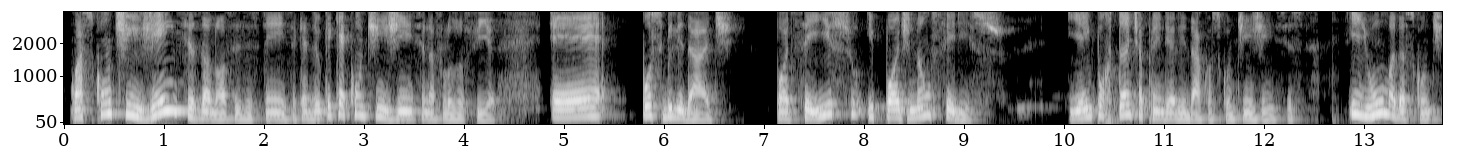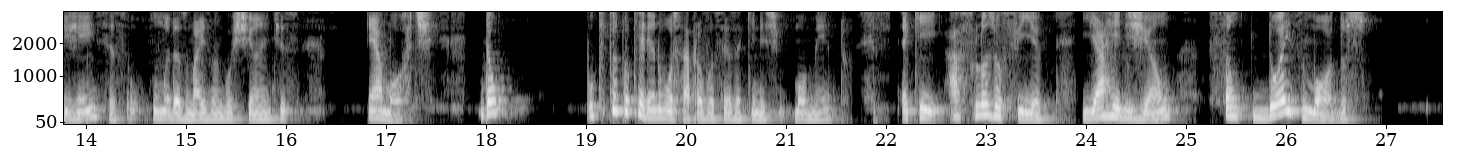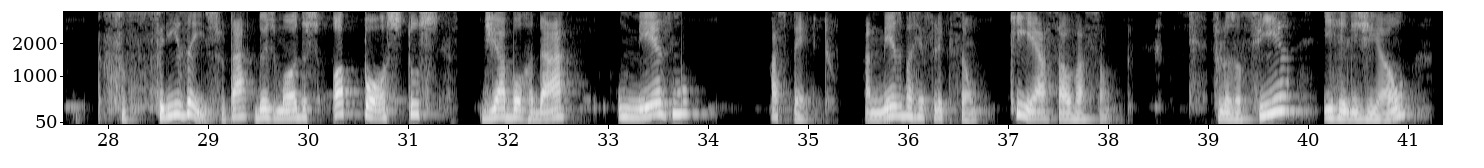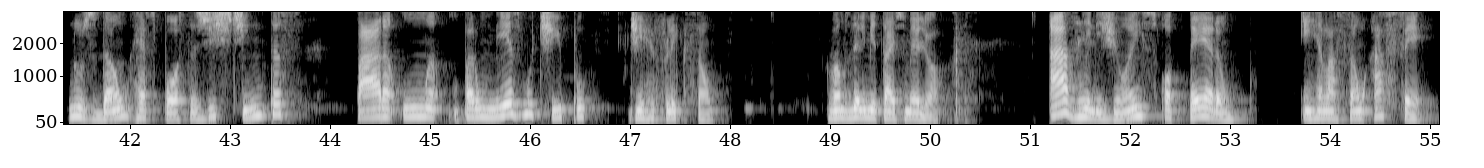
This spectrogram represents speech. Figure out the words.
com as contingências da nossa existência. Quer dizer, o que é contingência na filosofia? É possibilidade. Pode ser isso e pode não ser isso. E é importante aprender a lidar com as contingências. E uma das contingências, uma das mais angustiantes, é a morte. Então, o que, eu estou querendo mostrar para vocês aqui neste momento? É que a filosofia e a religião são dois modos, frisa isso, tá? Dois modos opostos de abordar o mesmo aspecto, a mesma reflexão, que é a salvação. Filosofia e religião nos dão respostas distintas para, uma, para um mesmo tipo de reflexão. Vamos delimitar isso melhor. As religiões operam em relação à fé.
